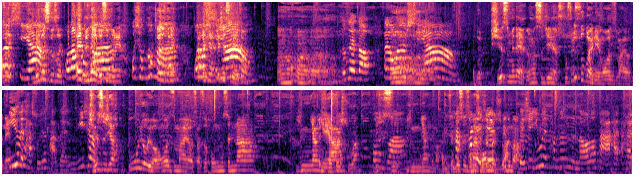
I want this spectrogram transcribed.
要想，没得事都是我脑壳哎对头都是我闷的，我胸口闷，我要吸氧而且是那想种，嗯，就是那种，哎，我要想。那屁事没得，这么十几年输水输过来的，我日妈哟，真的。你以为他输些啥子？你想尽是些补药哟，我日妈哟，啥子红参呐、营养液啊这，书啊，红那些？是营养的嘛，红参这是什么他保那些命的嘛？那些，因为他们人老了噻，还还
